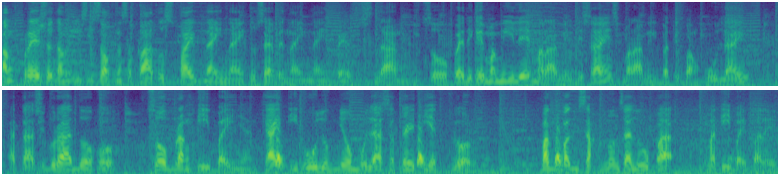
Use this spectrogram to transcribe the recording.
Ang presyo ng Easy Soft na sapatos, 599 to 799 pesos lang. So, pwede kayo mamili. Maraming designs, maraming iba't ibang kulay. At ah, sigurado ako, sobrang tibay niyan. Kahit ihulog nyo mula sa 30th floor, pagbagsak nun sa lupa, matibay pa rin.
